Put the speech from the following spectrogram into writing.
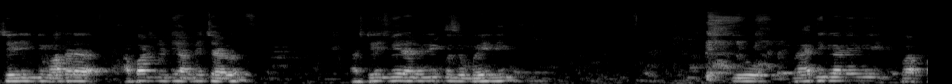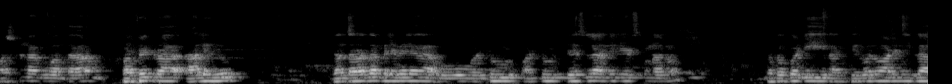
స్టేజ్కి మాట్లాడే ఆపర్చునిటీ అన్ని ఇచ్చాడు ఆ స్టేజ్ వేర్ అనేది కొంచెం పోయింది. నువ్వు మ్యాజిక్లు అనేవి ఫస్ట్ నాకు అంతగానం పర్ఫెక్ట్ రా రాలేదు. దాని తర్వాత మెల్లమెల్లగా ఓ వన్ టూ వన్ టూ డేస్లో అన్ని నేర్చుకున్నాను. ప్రతి ఒక్కటి నాకు తెలియని వాటిని ఇట్లా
